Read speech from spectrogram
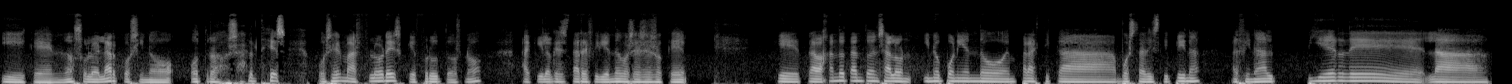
y que no solo el arco sino otros artes poseen más flores que frutos no aquí lo que se está refiriendo pues es eso que que trabajando tanto en salón y no poniendo en práctica vuestra disciplina, al final pierde la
